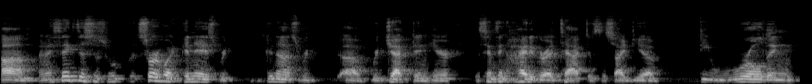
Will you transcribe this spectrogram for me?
Um, and I think this is sort of what Guénon's uh, rejecting here. The same thing Heidegger attacked is this idea of deworlding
